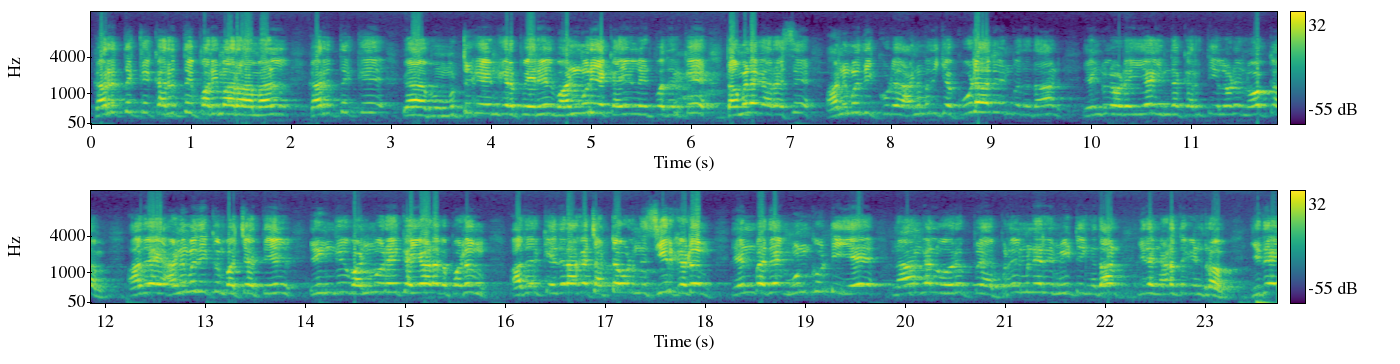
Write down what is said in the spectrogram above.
கருத்துக்கு கருத்து பரிமாறாமல் கருத்துக்கு முற்றுகை என்கிற பெயரில் வன்முறையை கையில் எடுப்பதற்கு தமிழக அரசு அனுமதி கூட அனுமதிக்க கூடாது என்பதுதான் எங்களுடைய இந்த கருத்தியலுடைய நோக்கம் அதை அனுமதிக்கும் பட்சத்தில் இங்கு வன்முறை கையாளப்படும் அதற்கு எதிராக சட்ட ஒழுங்கு சீர்கெடும் என்பதை முன்கூட்டியே நாங்கள் ஒரு பிரிலிமினரி மீட்டிங் தான் இதை நடத்துகின்றோம். இதை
